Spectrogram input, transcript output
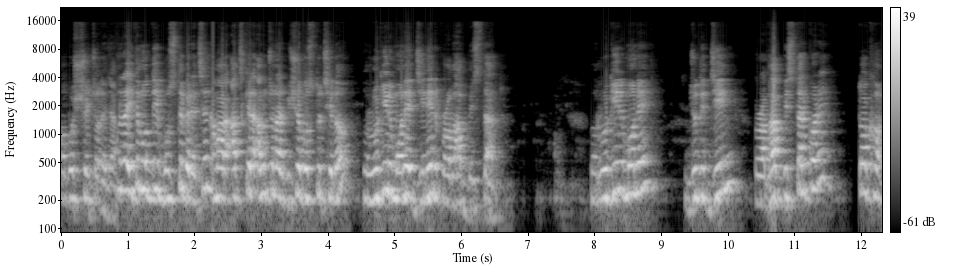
অবশ্যই চলে যান আপনারা ইতিমধ্যেই বুঝতে পেরেছেন, আমার আজকের আলোচনার বিষয়বস্তু ছিল রোগীর মনে জিনের প্রভাব বিস্তার। রোগীর মনে যদি জিন প্রভাব বিস্তার করে, তখন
